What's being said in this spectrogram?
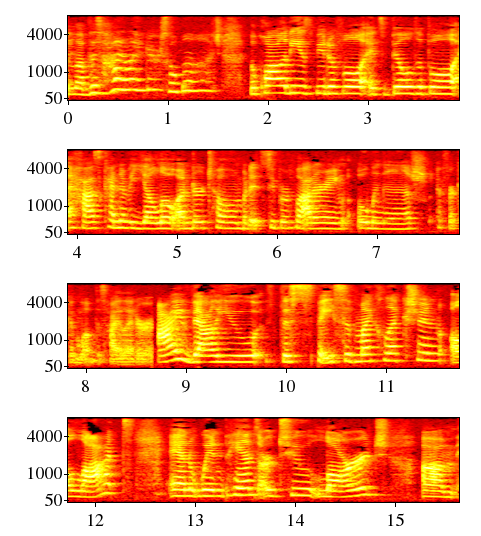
love this highlighter so much. The quality is beautiful. It's buildable. It has kind of a yellow undertone, but it's super flattering. Oh my gosh, I freaking love this highlighter. I value the space of my collection a lot, and when pans are too large, um,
